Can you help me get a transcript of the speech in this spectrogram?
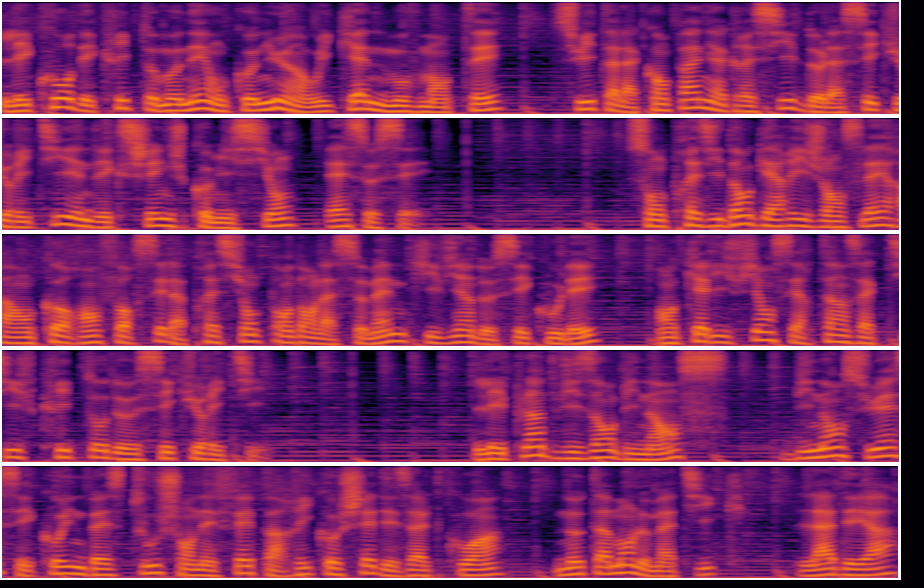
Les cours des crypto-monnaies ont connu un week-end mouvementé, suite à la campagne agressive de la Security and Exchange Commission, SEC. Son président Gary Gensler a encore renforcé la pression pendant la semaine qui vient de s'écouler, en qualifiant certains actifs crypto de security. Les plaintes visant Binance, Binance US et Coinbase touchent en effet par ricochet des altcoins, notamment le Matic, l'ADA,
